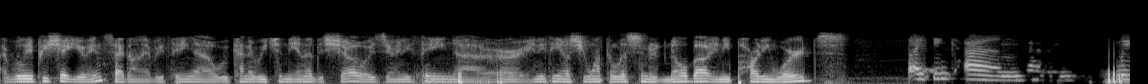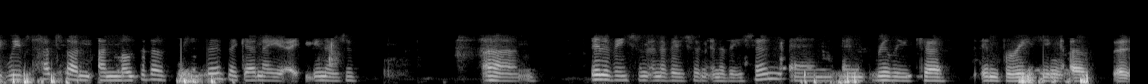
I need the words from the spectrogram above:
I really appreciate your insight on everything. Uh, we're kind of reaching the end of the show. Is there anything uh, or anything else you want the listener to know about? Any parting words? I think um, we we've touched on on most of those pieces. Again, I, I you know just um, innovation, innovation, innovation, and and really just embracing of the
